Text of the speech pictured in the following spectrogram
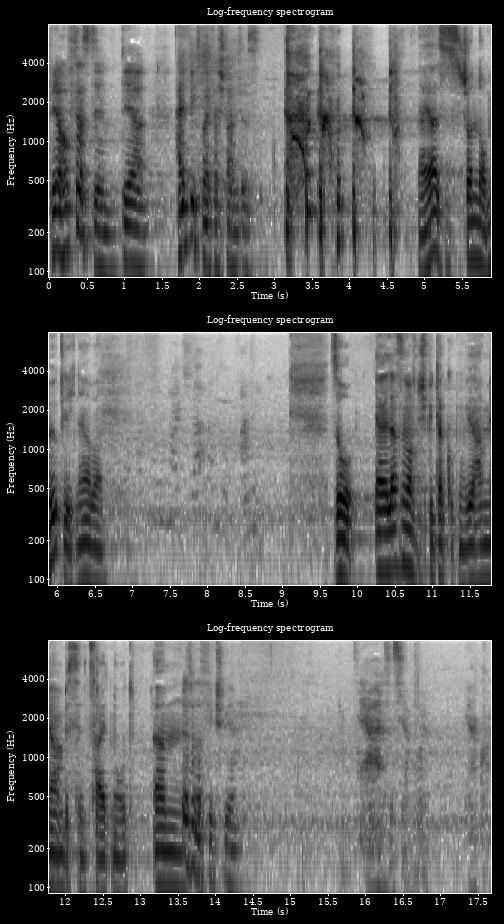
Wer hofft das denn, der halbwegs bei Verstand ist? Naja, es ist schon noch möglich, ne? Aber. So, äh, lassen wir auf den Spieltag gucken. Wir haben ja ein bisschen Zeitnot. Ähm, Das war das Fixspiel. Ja, das ist ja wohl. Ja, komm.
